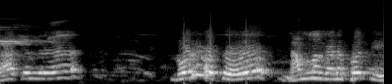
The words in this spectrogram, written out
ಯಾಕಂದ್ರೆ ನೋಡಿ ಇವತ್ತು ನಮ್ಮ ಗಣಪತಿ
